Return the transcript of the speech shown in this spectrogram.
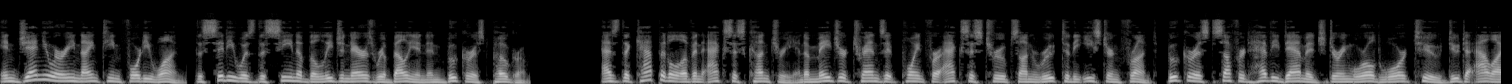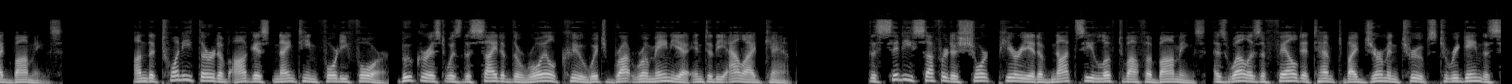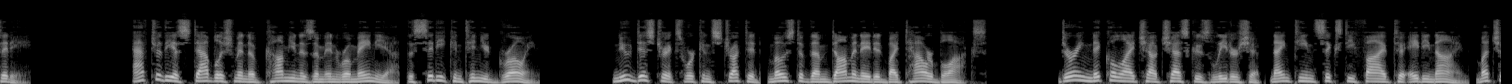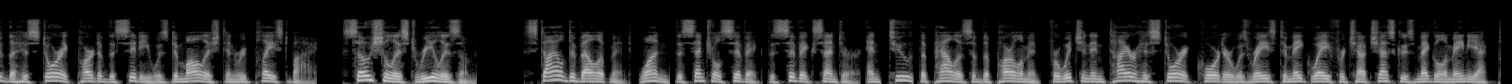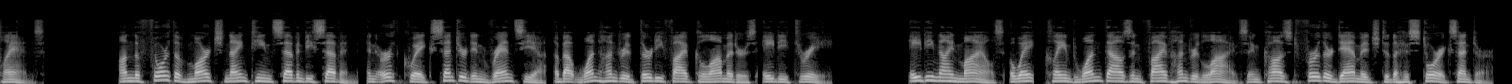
In January 1941, the city was the scene of the Legionnaires' Rebellion and Bucharest pogrom. As the capital of an Axis country and a major transit point for Axis troops en route to the Eastern Front, Bucharest suffered heavy damage during World War II due to Allied bombings. On 23 August 1944, Bucharest was the site of the royal coup which brought Romania into the Allied camp. The city suffered a short period of Nazi Luftwaffe bombings, as well as a failed attempt by German troops to regain the city. After the establishment of communism in Romania, the city continued growing. New districts were constructed, most of them dominated by tower blocks. During Nicolae Ceausescu's leadership 1965 much of the historic part of the city was demolished and replaced by socialist realism style development 1 the central civic the civic center and 2 the palace of the parliament for which an entire historic quarter was raised to make way for Ceausescu's megalomaniac plans on 4 March 1977, an earthquake centered in Vrancea, about 135 kilometers (83, 89 miles) away, claimed 1,500 lives and caused further damage to the historic center.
